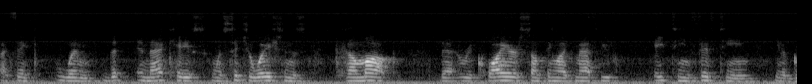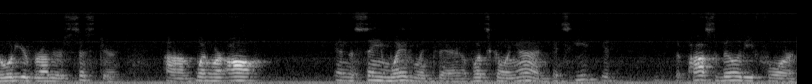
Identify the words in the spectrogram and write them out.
I think when the, in that case, when situations come up that requires something like Matthew 18, 15, you know, go to your brother or sister, um, when we're all in the same wavelength there of what's going on, it's it, the possibility for,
